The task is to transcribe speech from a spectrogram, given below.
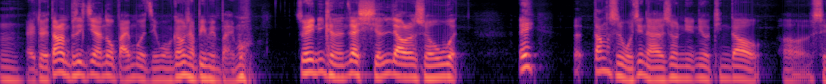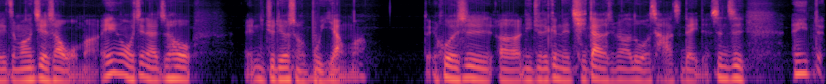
嗯，哎，对，当然不是进来那种白目的节目，我刚刚想避免白目，所以你可能在闲聊的时候问，哎，呃，当时我进来的时候，你你有听到呃谁怎么样介绍我吗？哎，那我进来之后，你觉得有什么不一样吗？对，或者是呃，你觉得跟你的期待有什么样的落差之类的，甚至，哎，对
